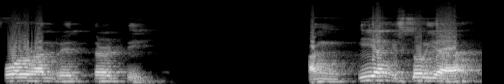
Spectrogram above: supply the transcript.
430. Ang iyang istorya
